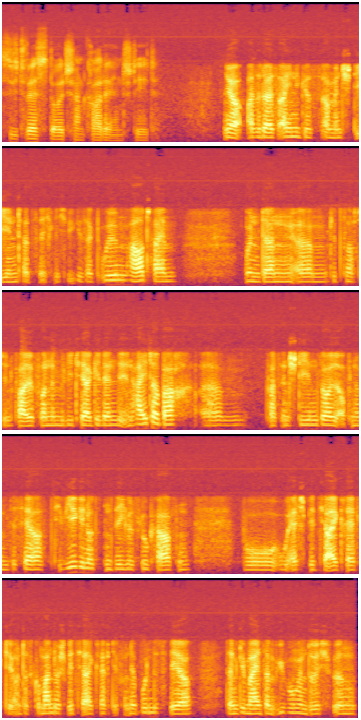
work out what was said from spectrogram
Südwestdeutschland gerade entsteht. Ja, also da ist einiges am Entstehen tatsächlich. Wie gesagt, Ulm, Hartheim und dann ähm, gibt es noch den Fall von einem Militärgelände in Heiterbach, ähm, was entstehen soll auf einem bisher zivil genutzten Segelflughafen, wo US-Spezialkräfte und das Kommando Spezialkräfte von der Bundeswehr dann gemeinsam Übungen durchführen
